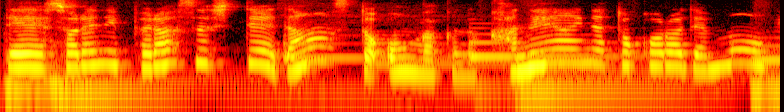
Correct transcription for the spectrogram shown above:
で、それにプラスしてダンスと音楽の兼ね合いなところでも、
